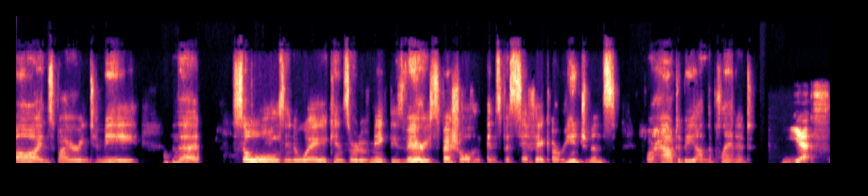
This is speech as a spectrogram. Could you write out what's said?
awe inspiring to me mm-hmm. that souls, in a way, can sort of make these very special and specific arrangements for how to be on the planet. Yes,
